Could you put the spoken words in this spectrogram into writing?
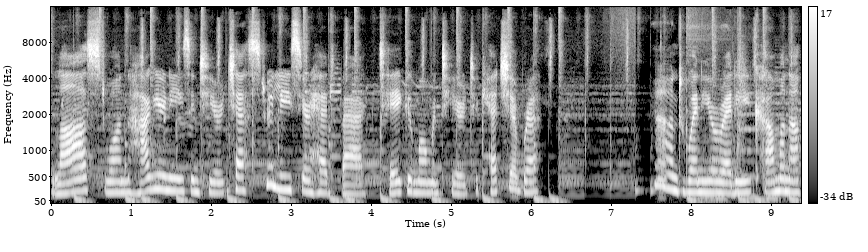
last one. Hug your knees into your chest, release your head back. Take a moment here to catch your breath. And when you're ready, come on up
